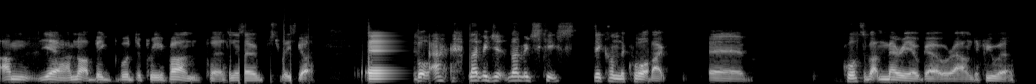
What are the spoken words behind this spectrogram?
I'm yeah I'm not a big Bud Dupree fan personally, so just release the guy. Uh, but uh, let me just let me just keep stick on the quarterback uh, quarterback merry go around, if you will,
